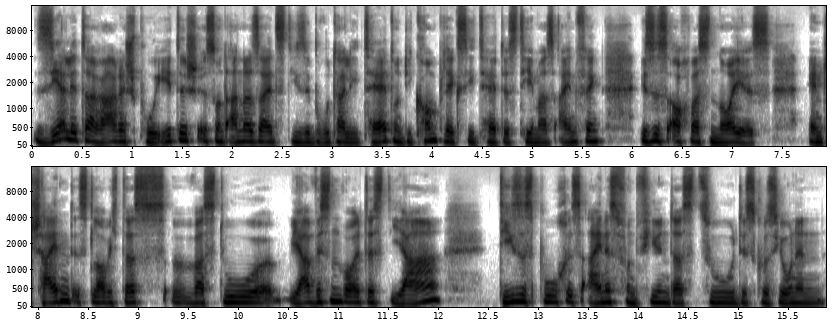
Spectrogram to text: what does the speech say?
sehr literarisch poetisch ist und andererseits diese Brutalität und die Komplexität des Themas einfängt, ist es auch was Neues. Entscheidend ist, glaube ich, das, was du ja wissen wolltest. Ja, dieses Buch ist eines von vielen, das zu Diskussionen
